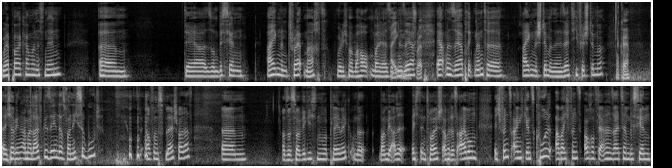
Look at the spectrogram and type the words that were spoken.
Rapper, kann man es nennen, ähm, der so ein bisschen eigenen Trap macht, würde ich mal behaupten, weil er eine sehr, Trap? er hat eine sehr prägnante eigene Stimme, eine sehr tiefe Stimme. Okay. Äh, Ich habe ihn einmal live gesehen, das war nicht so gut. Auf dem Splash war das. Ähm, also es war wirklich nur Playback und da waren wir alle echt enttäuscht. Aber das Album, ich finde es eigentlich ganz cool, aber ich finde es auch auf der anderen Seite ein bisschen,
